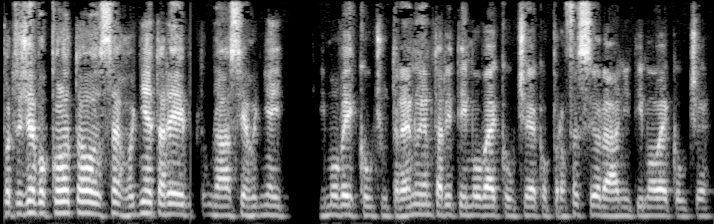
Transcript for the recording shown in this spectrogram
protože okolo toho se hodně tady, u nás je hodně týmových koučů, trénujeme tady týmové kouče jako profesionální týmové kouče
